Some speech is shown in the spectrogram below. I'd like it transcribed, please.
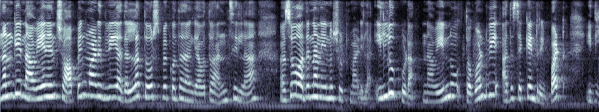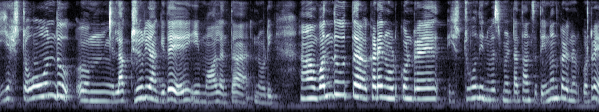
ನನಗೆ ನಾವೇನೇನು ಶಾಪಿಂಗ್ ಮಾಡಿದ್ವಿ, ಅದೆಲ್ಲ ತೋರಿಸ್ಬೇಕು ಅಂತ ನನಗೆ ಯಾವತ್ತೂ ಅನಿಸಿಲ್ಲ. ಸೊ, ಅದನ್ನು ನಾನೇನು ಶೂಟ್ ಮಾಡಿಲ್ಲ. ಇಲ್ಲೂ ಕೂಡ ನಾವೇನು ತೊಗೊಂಡ್ವಿ, ಅದು ಸೆಕೆಂಡ್ರಿ ಬಟ್ ಇದು ಎಷ್ಟೊಂದು ಲಕ್ಸುರಿ ಆಗಿದೆ ಈ ಮಾಲ್ ಅಂತ ನೋಡಿ. ಒಂದು ತ, ಕಡೆ ನೋಡಿಕೊಂಡ್ರೆ ಎಷ್ಟೊಂದು ಇನ್ವೆಸ್ಟ್ಮೆಂಟ್ ಅಂತ ಅನಿಸುತ್ತೆ. ಇನ್ನೊಂದು ಕಡೆ ನೋಡಿಕೊಂಡ್ರೆ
